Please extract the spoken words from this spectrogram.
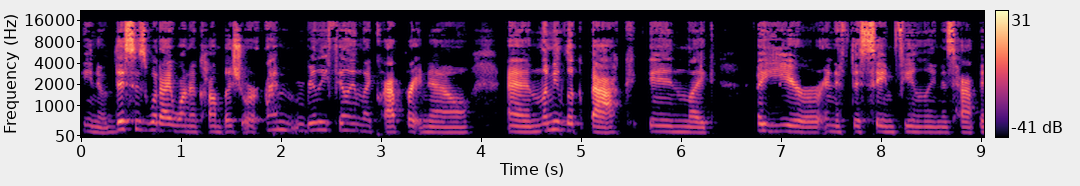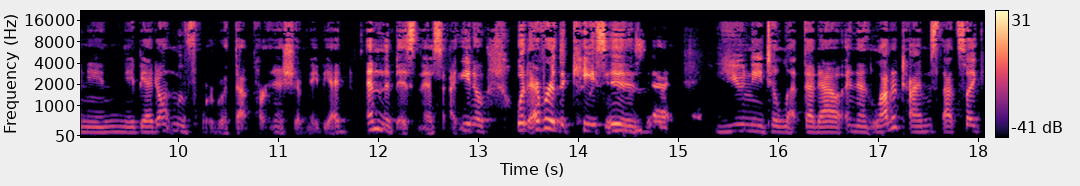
you know this is what i want to accomplish or i'm really feeling like crap right now and let me look back in like a year and if the same feeling is happening maybe i don't move forward with that partnership maybe i end the business you know whatever the case is mm-hmm. that you need to let that out. And a lot of times that's like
